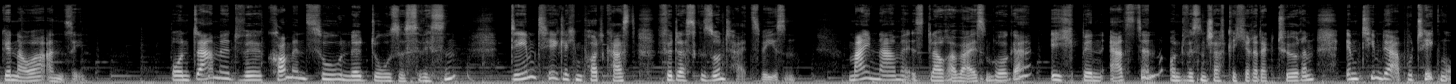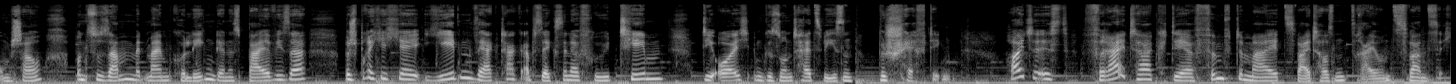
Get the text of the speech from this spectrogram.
genauer ansehen. Und damit willkommen zu Ne Dosis Wissen, dem täglichen Podcast für das Gesundheitswesen. Mein Name ist Laura Weisenburger. Ich bin Ärztin und wissenschaftliche Redakteurin im Team der Apothekenumschau und zusammen mit meinem Kollegen Dennis Ballwieser bespreche ich hier jeden Werktag ab 6 in der Früh Themen, die euch im Gesundheitswesen beschäftigen. Heute ist Freitag, der 5. Mai 2023.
